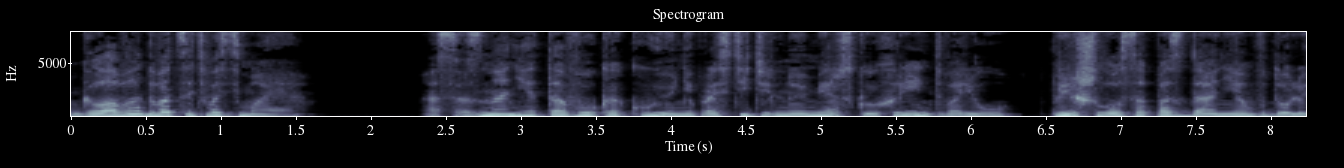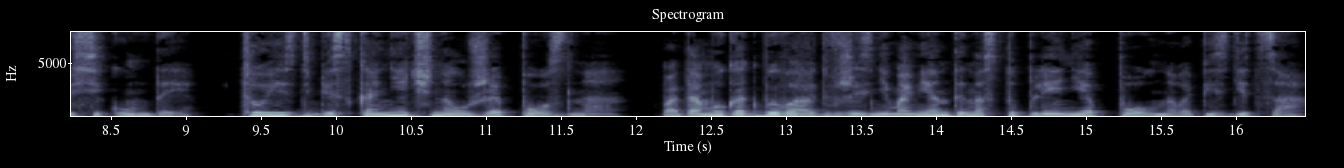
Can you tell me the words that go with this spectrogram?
Глава двадцать восьмая. Осознание того, какую непростительную мерзкую хрень творю, пришло с опозданием в долю секунды. То есть бесконечно уже поздно. Потому как бывают в жизни моменты наступления полного пиздеца.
